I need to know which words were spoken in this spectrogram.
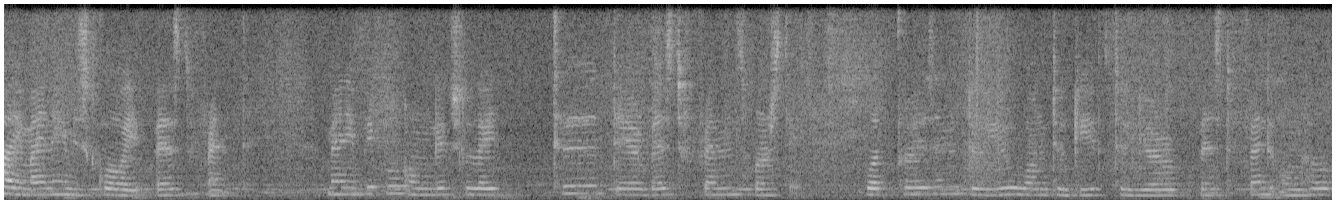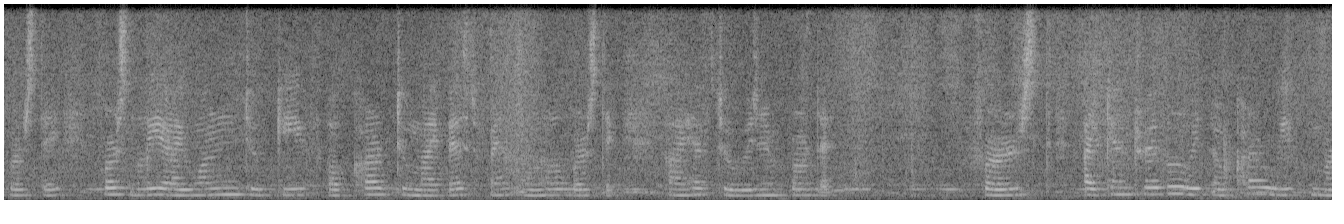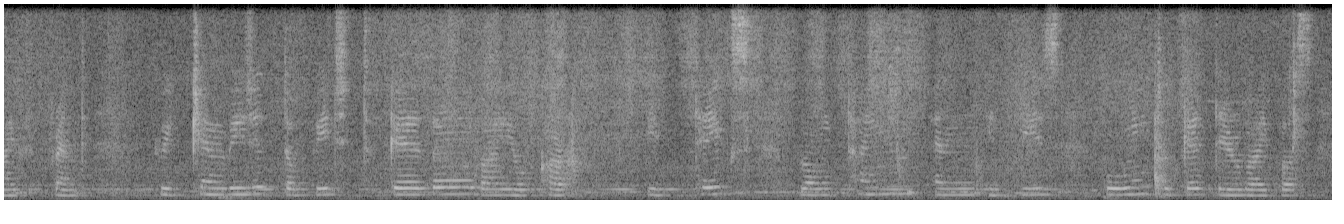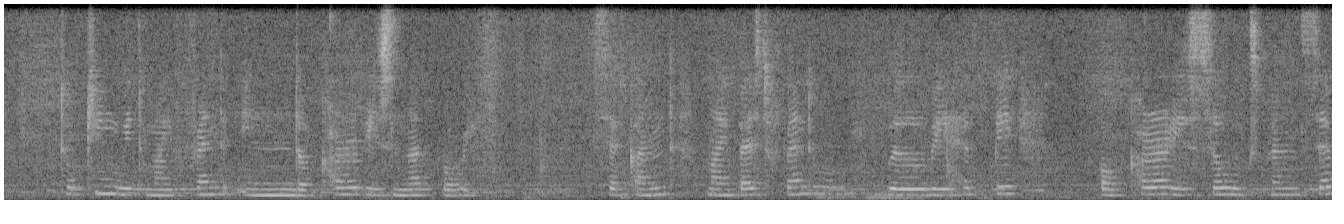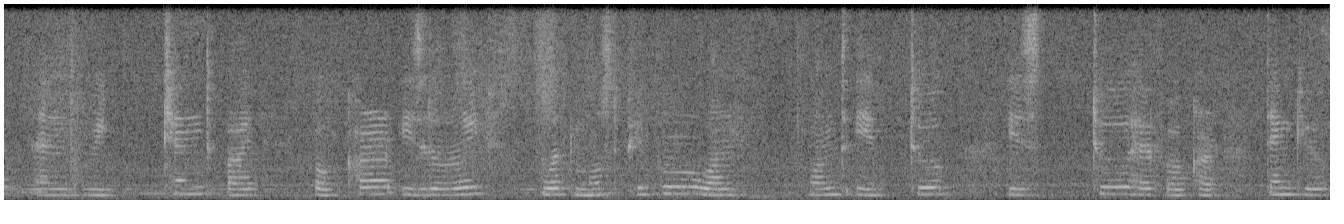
Hi, my name is Chloe, best friend. Many people congratulate their best friend's birthday. What present do you want to give to your best friend on her birthday? Personally, I want to give a card to my best friend on her birthday. I have two reasons for that. First, I can travel with a car with my friend. We can visit the beach together by a car. It time and it is boring to get there by bus. Talking with my friend in the car is not boring. Second, my best friend will be happy. A car is so expensive and we can't buy a car easily. What most people want, want it to is to have a car. Thank you.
